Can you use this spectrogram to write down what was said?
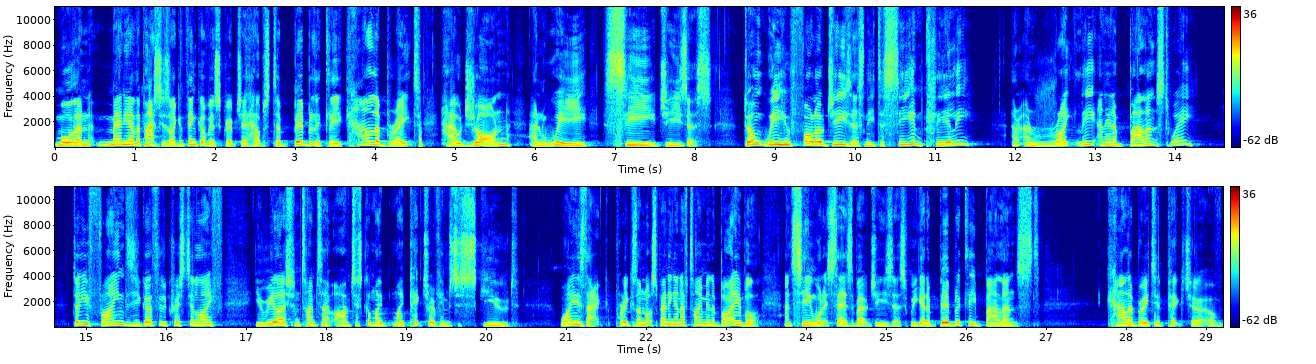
more than many other passages I can think of in Scripture, helps to biblically calibrate how John and we see Jesus. Don't we who follow Jesus need to see him clearly and, and rightly and in a balanced way? Don't you find as you go through the Christian life, you realize from time to time, oh, I've just got my, my picture of him just skewed. Why is that? Probably because I'm not spending enough time in the Bible and seeing what it says about Jesus. We get a biblically balanced calibrated picture of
